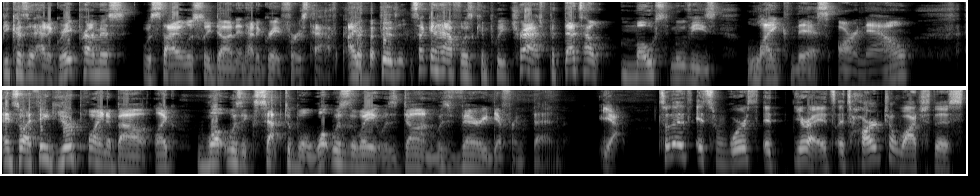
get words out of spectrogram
because it had a great premise, was stylishly done, and had a great first half. I the second half was complete trash, but that's how most movies like this are now. And so I think your point about like what was acceptable, what was the way it was done was very different then. yeah. So that it's worth it. You're right. It's it's hard to watch this,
